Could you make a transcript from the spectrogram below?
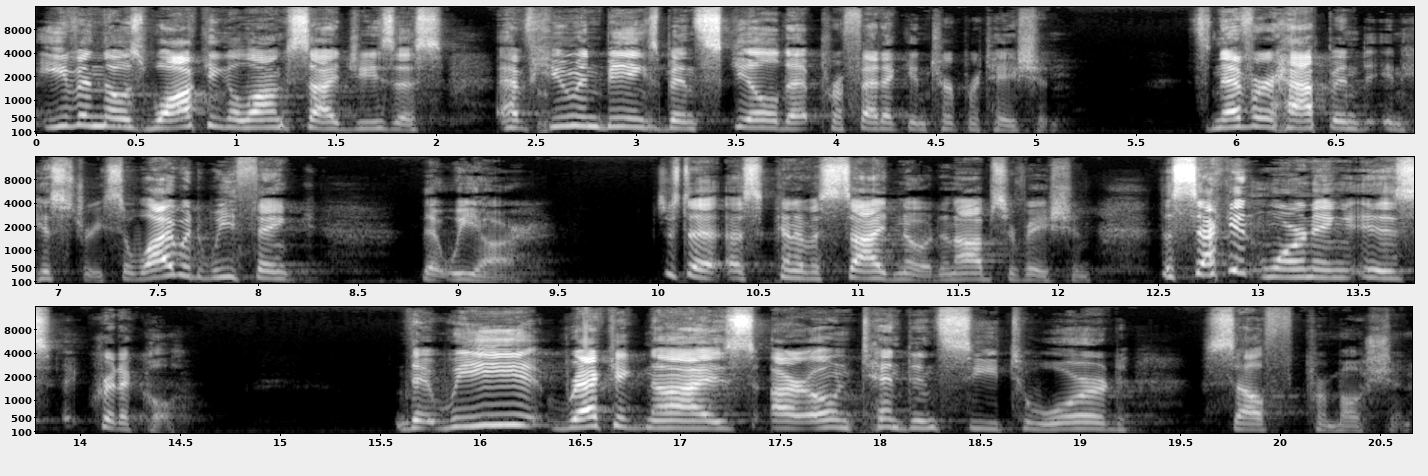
even those walking alongside Jesus, have human beings been skilled at prophetic interpretation. It's never happened in history. So why would we think that we are? Just a, a kind of a side note, an observation. The second warning is critical that we recognize our own tendency toward self promotion.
